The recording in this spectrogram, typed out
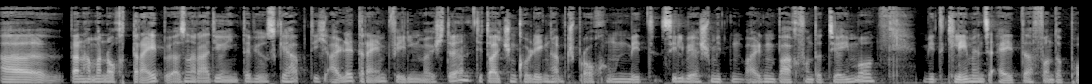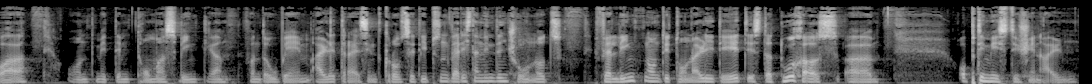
dann haben wir noch drei Börsenradio-Interviews gehabt, die ich alle drei empfehlen möchte. Die deutschen Kollegen haben gesprochen mit Silvia Schmitten-Walgenbach von der CIMO, mit Clemens Eiter von der POR und mit dem Thomas Winkler von der UBM. Alle drei sind große Tipps und werde ich dann in den Shownotes verlinken und die Tonalität ist da durchaus äh, optimistisch in allen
